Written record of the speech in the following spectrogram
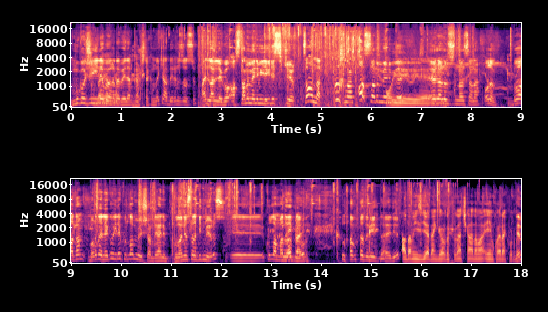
Ondan hile bu arada beyler karşı takımdaki haberiniz olsun. Hadi lan Lego aslanım benim hileyi de sikiyor. Sana da ıh lan aslanım benim Oy. de. Helal olsun lan sana. Oğlum bu adam bu arada Lego hile kullanmıyor şu anda yani kullanıyorsa da bilmiyoruz. Ee, kullanmadığını iddia Kullanmıyor kullanmadığını iddia ediyor. Adamı izliyor ben gördüm şuradan çıkan adama aim koyarak vurdum. Değil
